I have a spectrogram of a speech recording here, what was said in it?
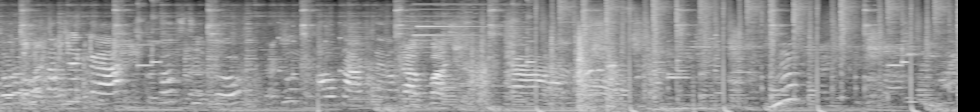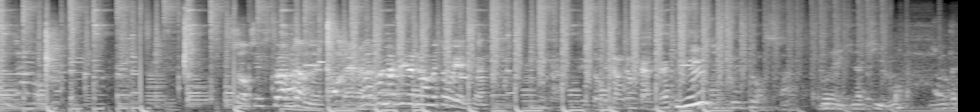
Dorota czeka. Chodźcie tu. Tu, o tak, teraz. Tak, właśnie. Czy sprawdzamy? Bardzo możliwe, że mamy to ujęcie. Do ręki na kiju, żeby tak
